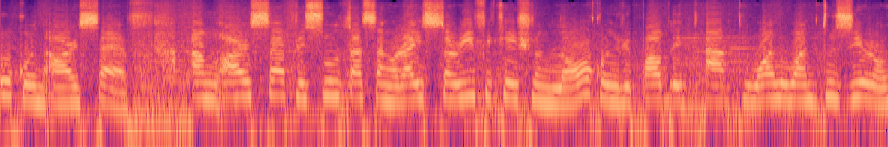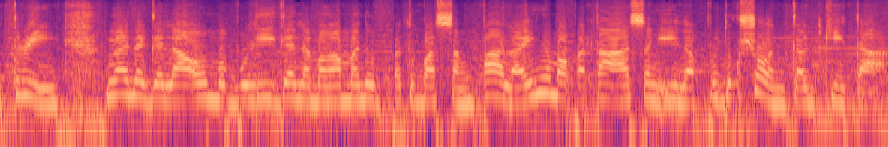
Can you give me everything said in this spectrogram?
o kun RCEF. Ang RCEF resulta sang Rice Tarification Law kun Republic Act 11203 nga nagalaong mabuligan ng mga manugpatubas sang palay nga mapataas ang ila produksyon kag kita.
